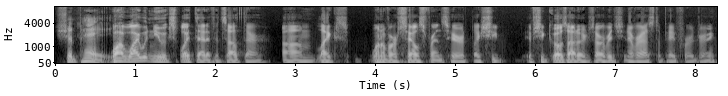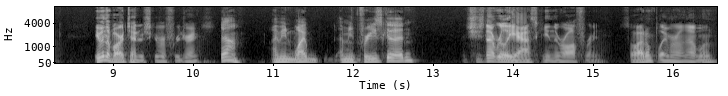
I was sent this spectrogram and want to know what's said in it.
should pay. Why, why wouldn't you exploit that if it's out there? Um, like one of our sales friends here, like she, if she goes out at Exarban, she never has to pay for a drink. Even the bartenders give her free drinks. Yeah, I mean, why? I mean, free's good. She's not really asking; they're offering. So I don't blame her on that one.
